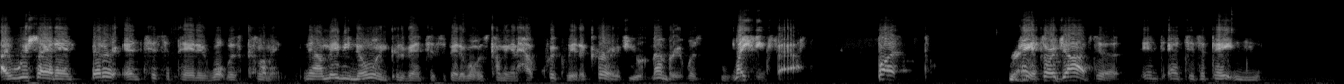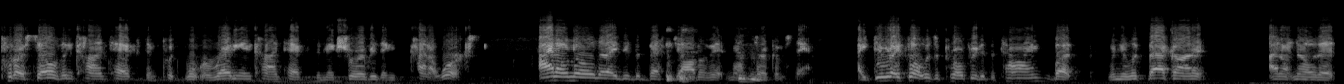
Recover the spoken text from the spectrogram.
I wish I had better anticipated what was coming. Now, maybe no one could have anticipated what was coming and how quickly it occurred. If you remember, it was lightning fast. But right. hey, it's our job to anticipate and put ourselves in context and put what we're writing in context and make sure everything kind of works. I don't know that I did the best job of it in that mm-hmm. circumstance. I did what I thought was appropriate at the time, but when you look back on it, I don't know that,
